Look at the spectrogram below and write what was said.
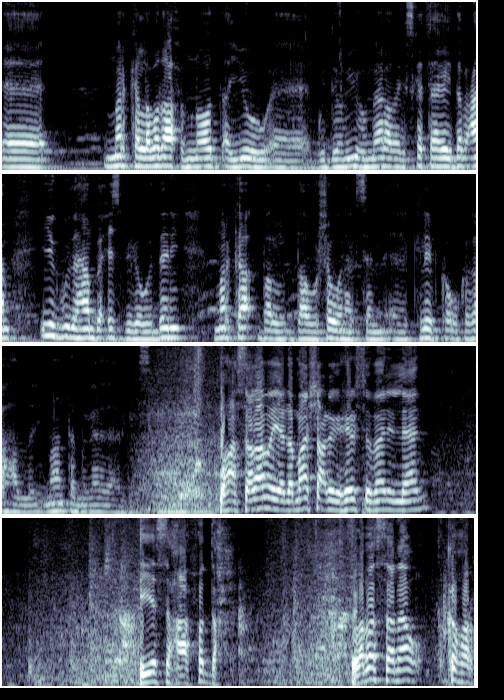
Eh, marka labadaa xubnood ayuu eh, guddoomiyuhu meel adag iska taagay dabcan iyo guud ahaanba xisbiga wadani marka bal daawasho wanaagsan eh, clipka uu kaga hadlay maanta magaalada hargeysa. Waxaan salaamayaa dhammaan shacbiga reer somalilan iyo saxaafadda. Laba sano ka hor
